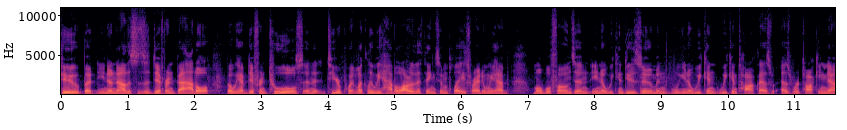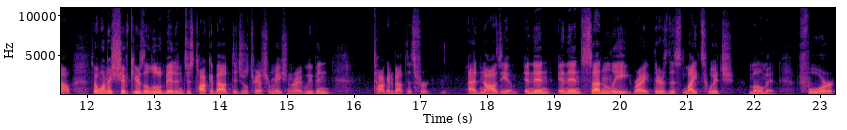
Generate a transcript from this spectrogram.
II, but you know, now this is a different battle, but we have different tools, and to your point, luckily we have a lot of the things in place, right? And we have mobile phones, and you know, we can do Zoom, and you know, we can, we can talk as, as we're talking now. So I want to shift gears a little bit and just talk about digital transformation, right? We've been talking about this for ad nauseum, and then, and then suddenly, right, there's this light switch moment for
